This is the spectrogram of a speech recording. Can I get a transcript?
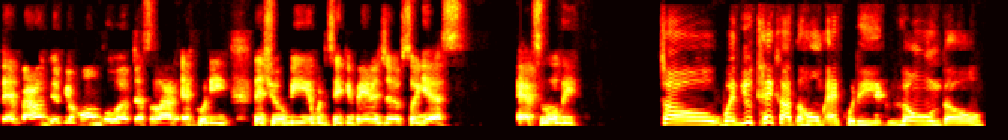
that value of your home go up. That's a lot of equity that you'll be able to take advantage of. So yes, Absolutely. So when you take out the home equity loan, though,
